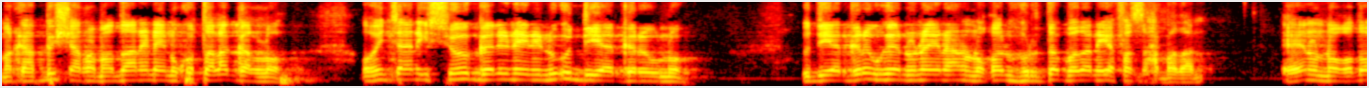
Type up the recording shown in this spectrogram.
Marka bisha ramadaan inaynu ku talagalno oo intaanay soo gelin inaynu u diyaargarowno u diyaargarowgeennuna inaanu noqon hurdo badan iyo fasax badan ee inuu noqdo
